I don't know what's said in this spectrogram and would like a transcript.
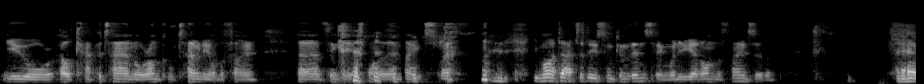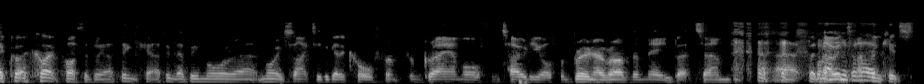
you or El Capitan or Uncle Tony on the phone, uh, thinking it's one of their mates. you might have to do some convincing when you get on the phone to them. Yeah, quite, quite possibly. I think I think they'll be more uh, more excited to get a call from, from Graham or from Tony or from Bruno rather than me. But um, uh, but well, no, I think it's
